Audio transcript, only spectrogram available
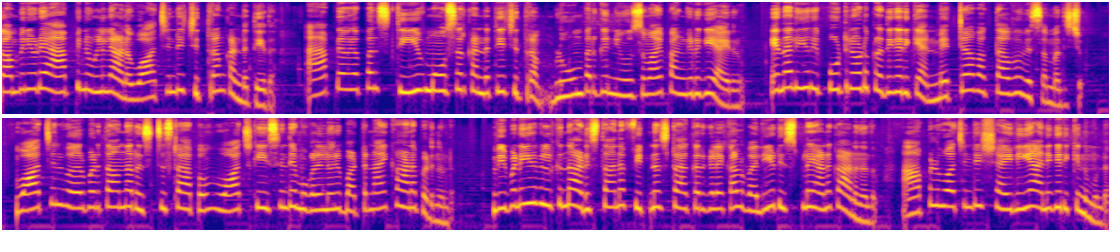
കമ്പനിയുടെ ആപ്പിനുള്ളിലാണ് വാച്ചിന്റെ ചിത്രം കണ്ടെത്തിയത്. ആപ്പ് ഡെവലപ്പർ സ്റ്റീവ് മോസർ കണ്ടെത്തിയ ചിത്രം ബ്ലൂംബർഗ് ന്യൂസുമായി പങ്കിടുകയായിരുന്നു. എന്നാൽ ഈ റിപ്പോർട്ടിനോട് പ്രതികരിക്കാൻ മെറ്റ വക്താവ് വിസമ്മതിച്ചു. വാച്ചിൽ വേർപെടുത്താവുന്ന റിസ്റ്റ് സ്ട്രാപ്പും വാച്ച് കേസിന്റെ മുകളിൽ ഒരു ബട്ടണായി കാണപ്പെടുന്നുണ്ട്. വിപണിയിൽ വിൽക്കുന്ന അടിസ്ഥാന ഫിറ്റ്നസ് ട്രാക്കറുകളെക്കാൾ വലിയ ഡിസ്പ്ലേ ആണ് കാണുന്നതും. ആപ്പിൾ വാച്ചിന്റെ ശൈലിയെ അനുകരിക്കുന്നുമുണ്ട്.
